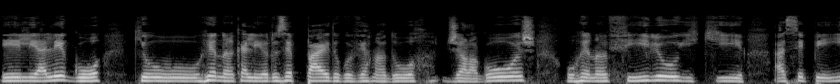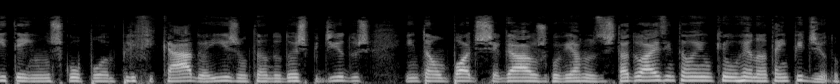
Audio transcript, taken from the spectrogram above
Ele alegou que o Renan Calheiros é pai do governador de Alagoas, o Renan Filho, e que a CPI tem um escopo amplificado aí, juntando dois pedidos, então pode chegar aos governos estaduais, então é o que o Renan está impedido.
